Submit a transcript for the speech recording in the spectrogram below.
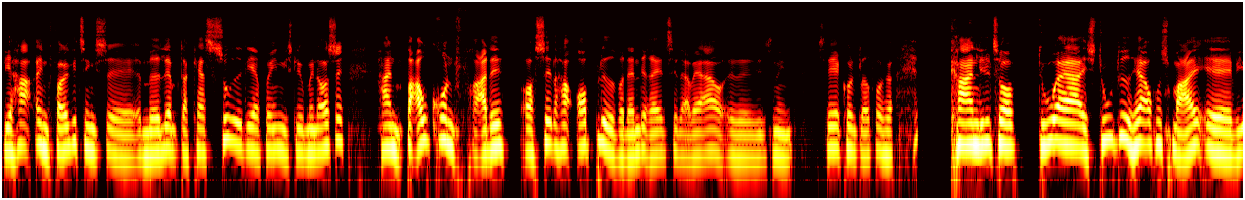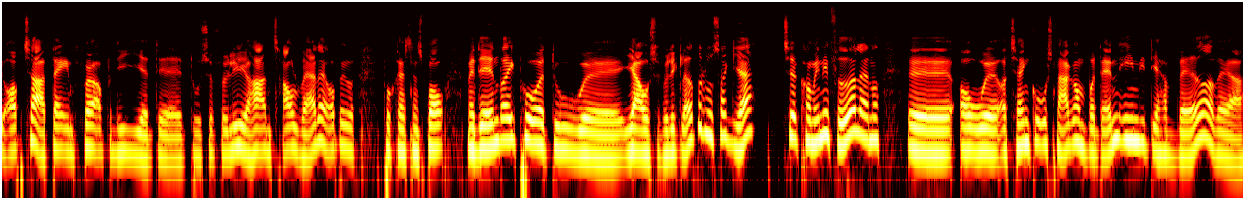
vi har en folketingsmedlem, der kaster sig ud i det her foreningsliv, men også har en baggrund fra det, og selv har oplevet, hvordan det reelt set er at være øh, sådan en. Så det er jeg kun glad for at høre. Karen Lilletorp, du er i studiet her hos mig. Øh, vi optager dagen før, fordi at øh, du selvfølgelig har en travl hverdag oppe på Christiansborg. Men det ændrer ikke på, at du... Øh, jeg er jo selvfølgelig glad for, at du har sagt ja til at komme ind i Fæderlandet og, og tage en god snak om, hvordan egentlig det har været at være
